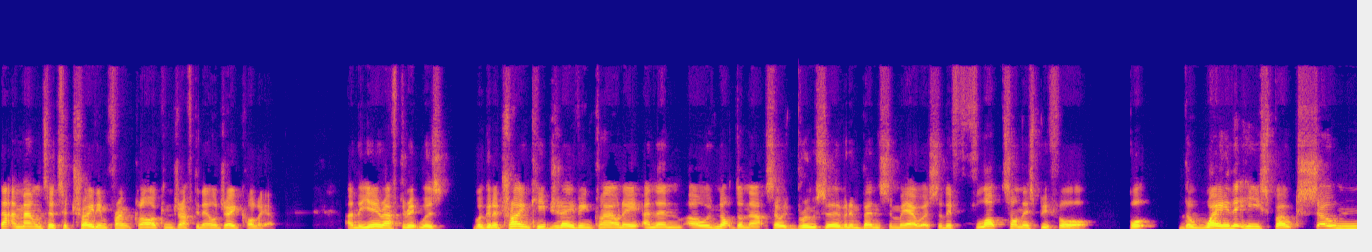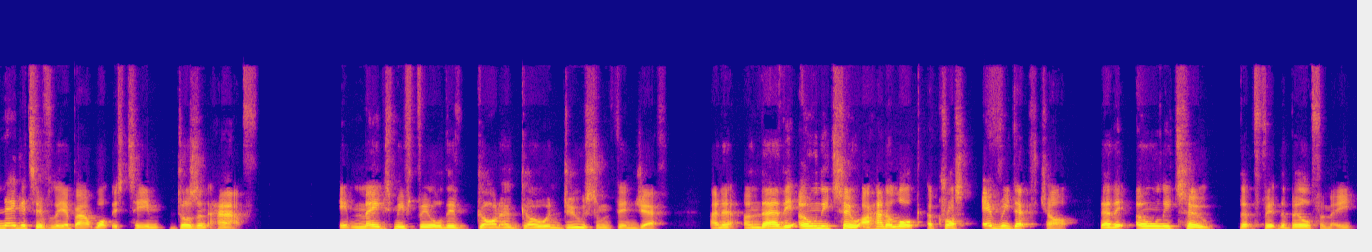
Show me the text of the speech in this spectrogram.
That amounted to trading Frank Clark and drafting LJ Collier. And the year after it was, we're going to try and keep Jadeveon Clowney. And then, oh, we've not done that. So it's Bruce Irvin and Benson Mayowa. So they've flopped on this before. But the way that he spoke so negatively about what this team doesn't have, it makes me feel they've got to go and do something, Jeff. And, uh, and they're the only two. I had a look across every depth chart. They're the only two that fit the bill for me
